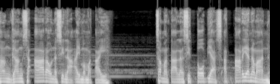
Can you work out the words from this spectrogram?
hanggang sa araw na sila ay mamatay. Samantalang si Tobias at Arya naman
